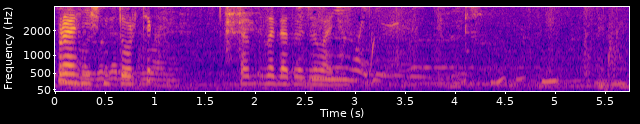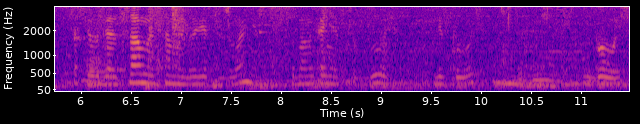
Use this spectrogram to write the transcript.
Праздничный тортик. Как загадывать желание. Сейчас Сейчас я загадаю самое-самое заветное желание, чтобы оно наконец-то сбылось. Не сбылось? Сбылось.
